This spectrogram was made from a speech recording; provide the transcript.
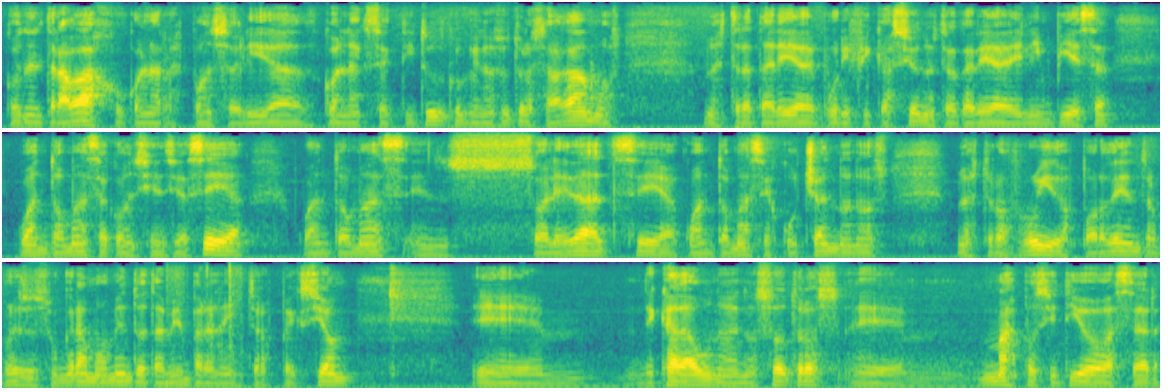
con el trabajo, con la responsabilidad, con la exactitud con que nosotros hagamos nuestra tarea de purificación, nuestra tarea de limpieza, cuanto más a conciencia sea, cuanto más en soledad sea, cuanto más escuchándonos nuestros ruidos por dentro. Por eso es un gran momento también para la introspección eh, de cada uno de nosotros. Eh, más positivo va a ser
